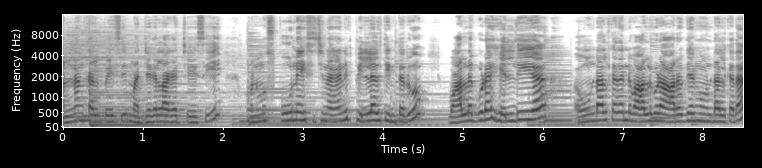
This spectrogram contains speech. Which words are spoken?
అన్నం కలిపేసి మజ్జిగలాగా చేసి మనము స్పూన్ వేసి ఇచ్చినా కానీ పిల్లలు తింటారు. వాళ్ళకు కూడా హెల్తీగా ఉండాలి కదండి. వాళ్ళు కూడా ఆరోగ్యంగా ఉండాలి కదా.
